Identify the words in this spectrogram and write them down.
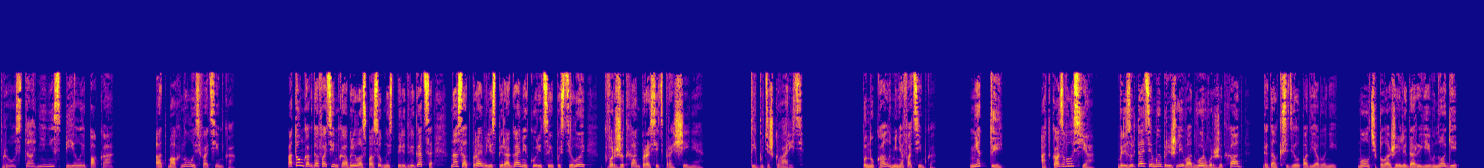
«Просто они не спелые пока», — отмахнулась Фатимка. Потом, когда Фатимка обрела способность передвигаться, нас отправили с пирогами, курицей и пастилой к Варжетхан просить прощения. «Ты будешь говорить». Понукала меня Фатимка. «Нет, ты!» Отказывалась я. В результате мы пришли во двор Варжетхан, гадалка сидела под яблоней, молча положили дары ей в ноги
